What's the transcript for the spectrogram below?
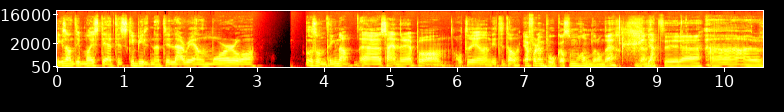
ikke sant, de majestetiske bildene til Larry Elmore og, og sånne ting, da. Eh, Seinere på 80- 90-tallet. Ja, for den boka som handler om det, den Ja. heter eh, Uh,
